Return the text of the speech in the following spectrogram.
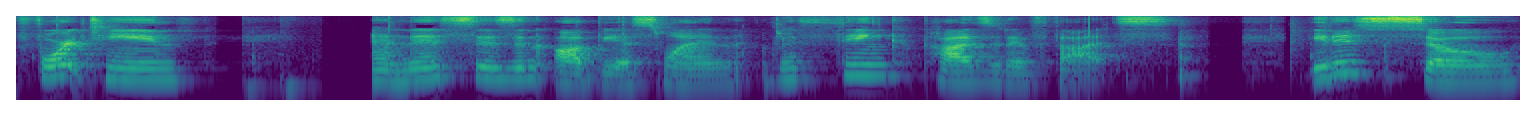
14, and this is an obvious one, but think positive thoughts. It is so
